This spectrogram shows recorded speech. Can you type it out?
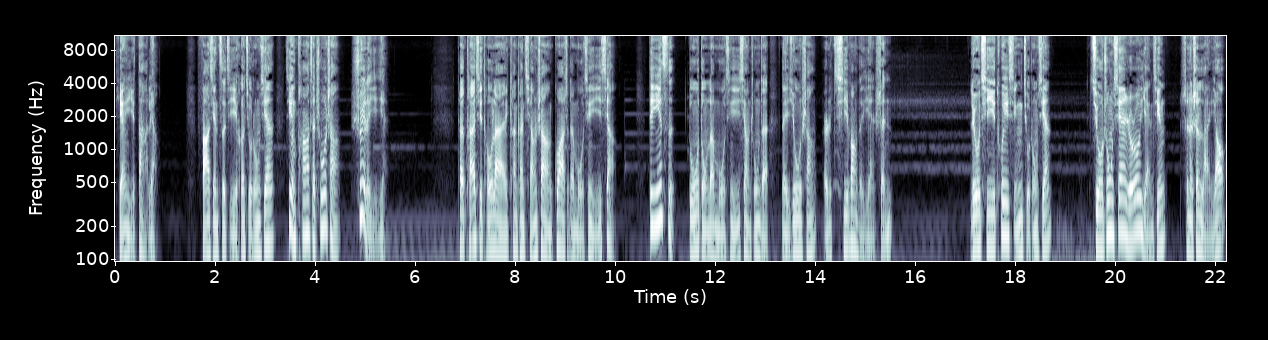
天已大亮，发现自己和酒中仙竟趴在桌上睡了一夜。他抬起头来看看墙上挂着的母亲遗像，第一次。读懂了母亲遗像中的那忧伤而期望的眼神。刘七推醒酒中仙，酒中仙揉揉眼睛，伸了伸懒腰，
